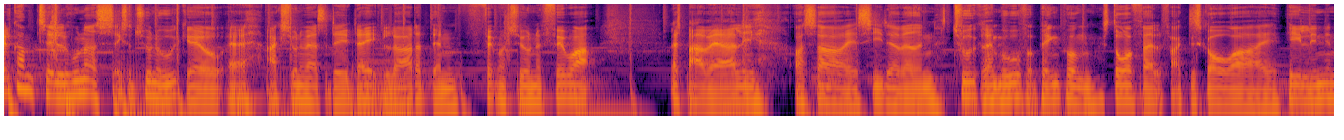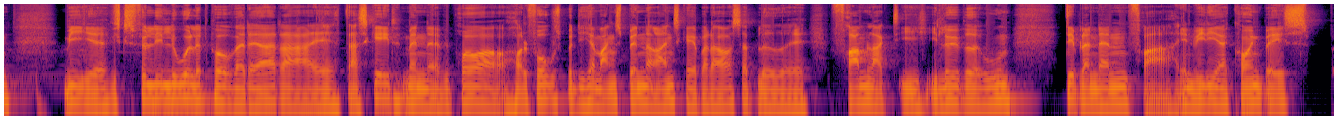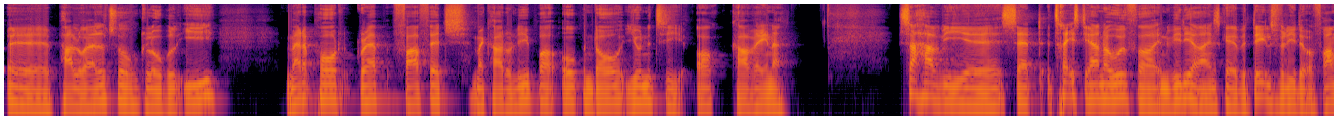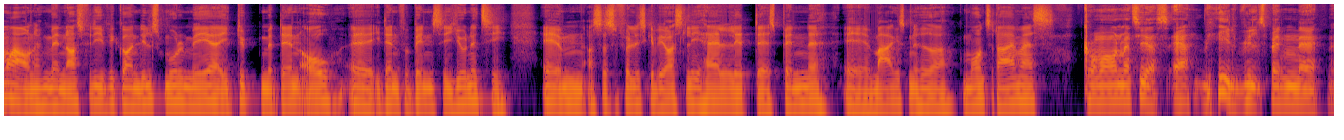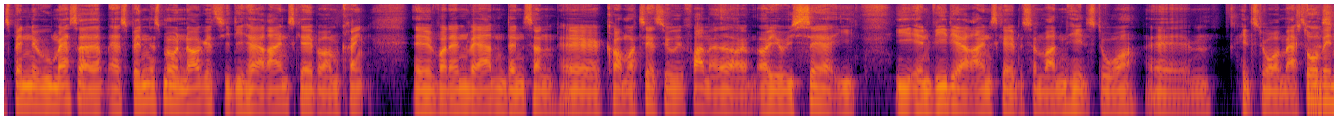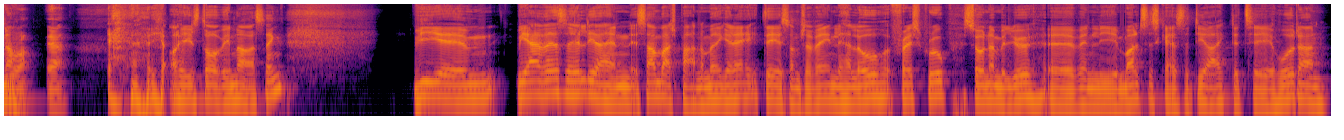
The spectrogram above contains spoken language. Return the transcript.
Velkommen til 126. udgave af Aktieuniverset. Det er i dag lørdag den 25. februar. Lad os bare være ærlige og så uh, sige, at det har været en tudgrim uge for pengepunkten. Stor fald faktisk over øh, hele linjen. Vi, øh, vi skal selvfølgelig lure lidt på, hvad det er, der, der er sket, men vi prøver at holde fokus på de her mange spændende regnskaber, der også er blevet fremlagt i, i løbet af ugen. Det er blandt andet fra Nvidia, Coinbase, Palo Alto, Global E, Matterport, Grab, Farfetch, Mercado Libre, Opendoor, Unity og Caravana. Så har vi øh, sat tre stjerner ud for Nvidia-regnskabet, dels fordi det var fremragende, men også fordi vi går en lille smule mere i dybden med den, og øh, i den forbindelse Unity. Øhm, og så selvfølgelig skal vi også lige have lidt øh, spændende øh, markedsnyheder. Godmorgen til dig, Mads. Godmorgen, Mathias. Ja, helt vildt spændende, spændende uge. Masser af, af spændende små nuggets i de her regnskaber omkring, øh, hvordan verden den sådan øh, kommer til at se ud fremad, og, og jo især i, i Nvidia-regnskabet, som var den helt store, øh, helt store opmærksomhed. Store vinder. Ja. og helt store vinder også, ikke? Vi, øh, vi har været så heldige at have en samarbejdspartner med i dag. Det er som så vanligt Hello Fresh Group, sund og miljøvenlige måltidskasser direkte til hoveddøren.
